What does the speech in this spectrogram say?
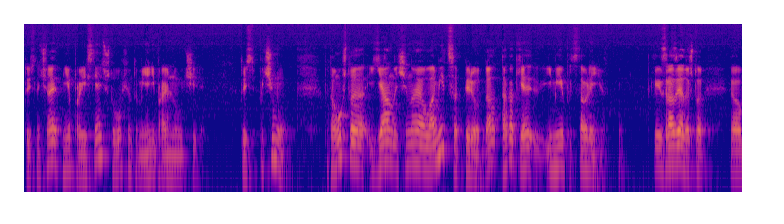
То есть начинает мне прояснять, что, в общем-то, меня неправильно учили. То есть почему? Потому что я начинаю ломиться вперед, да, так как я имею представление. Из разряда, что э,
